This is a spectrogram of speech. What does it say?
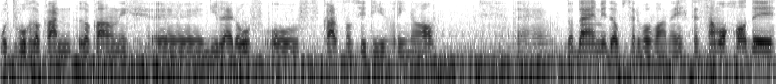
u dwóch lokalnych y, dealerów w Carson City i w Reno. Dodałem je do obserwowanych. Te samochody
